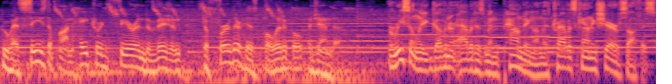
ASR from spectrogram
who has seized upon hatred, fear, and division to further his political agenda. Recently, Governor Abbott has been pounding on the Travis County Sheriff's Office,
